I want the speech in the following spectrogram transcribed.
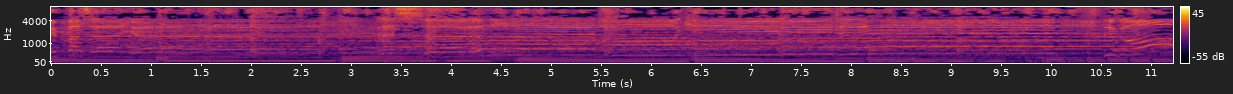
Et pas ailleurs. La seule vraie tranquillité, le grand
